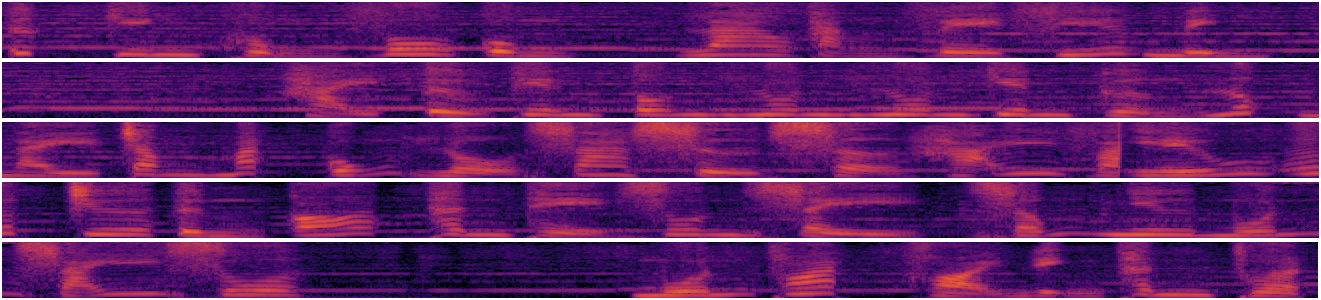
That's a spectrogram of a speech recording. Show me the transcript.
tức kinh khủng vô cùng, lao thẳng về phía mình. Hải tử thiên tôn luôn luôn kiên cường lúc này trong mắt cũng lộ ra sự sợ hãi và yếu ớt chưa từng có thân thể run rẩy giống như muốn giãy rua. Muốn thoát khỏi định thân thuật.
